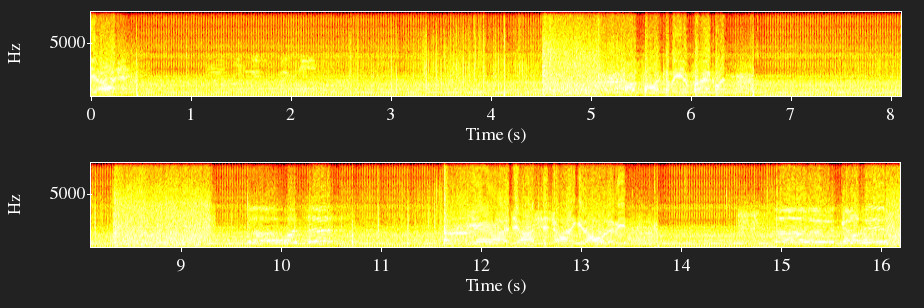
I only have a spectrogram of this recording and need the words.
Josh. Far come in, Franklin? Uh, what's that? Yeah, Josh is trying to get a hold of you. Uh, go ahead.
